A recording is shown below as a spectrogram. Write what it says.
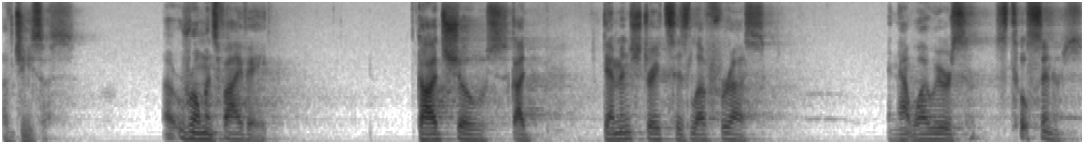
of Jesus. Uh, Romans 5 8. God shows, God demonstrates his love for us, and that while we were still sinners,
